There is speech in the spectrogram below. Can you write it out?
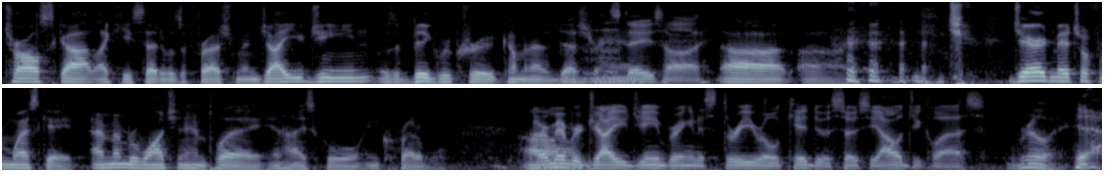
Charles Scott, like he said, was a freshman. Jai Eugene was a big recruit coming out of Destrehan. Stays high. Uh, uh, Jared Mitchell from Westgate. I remember watching him play in high school. Incredible. I remember Um, Jai Eugene bringing his three-year-old kid to a sociology class. Really? Yeah.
